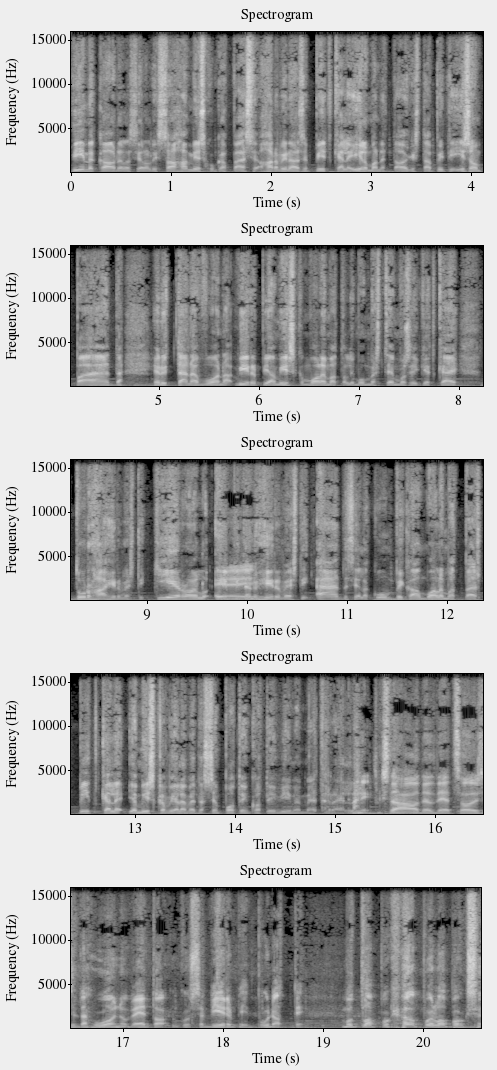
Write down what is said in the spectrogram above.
Viime kaudella siellä oli sahamies, kuka pääsi harvinaisen pitkälle ilman, että oikeastaan piti isompaa ääntä. Ja nyt tänä vuonna Virpi ja Miska molemmat oli mun mielestä semmosia, ketkä ei turhaa hirveästi kieroilu, ei, Ei. pitänyt hirveästi ääntä siellä kumpikaan, molemmat pääsi pitkälle ja Miska vielä vetäisi sen potin kotiin viime metreillä. Niin, sitä ajateltiin, että se oli sitä huono veto, kun se Virpi pudotti. Mutta loppu, loppujen lopuksi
